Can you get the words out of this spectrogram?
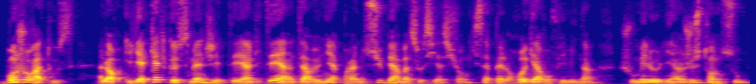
Bonjour à tous. Alors, il y a quelques semaines, j'ai été invité à intervenir par une superbe association qui s'appelle Regard au féminin. Je vous mets le lien juste en dessous.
